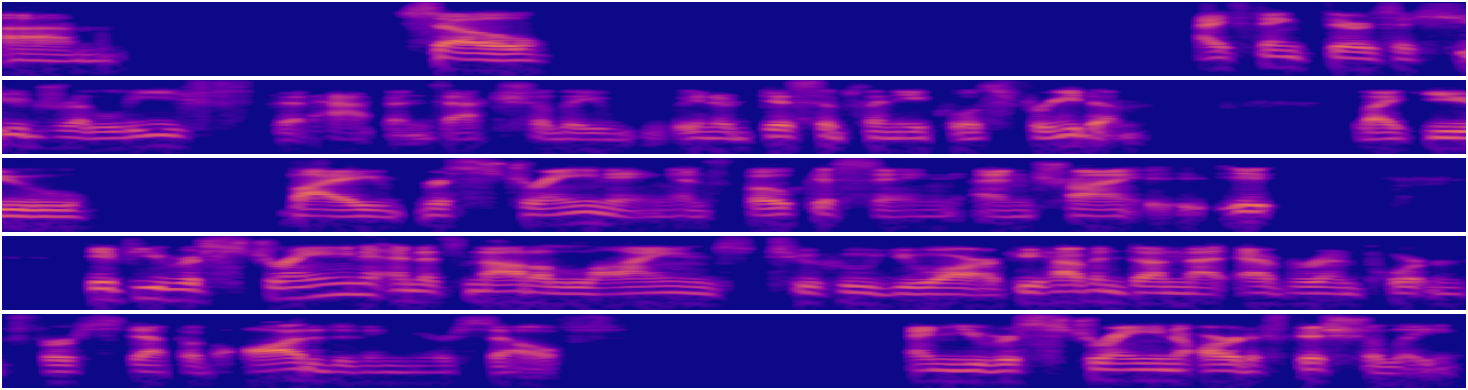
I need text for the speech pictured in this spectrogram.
Um, so I think there's a huge relief that happens actually. You know, discipline equals freedom. Like you, by restraining and focusing and trying it. If you restrain and it's not aligned to who you are, if you haven't done that ever important first step of auditing yourself, and you restrain artificially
